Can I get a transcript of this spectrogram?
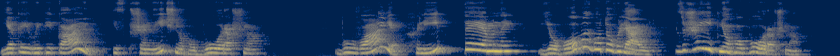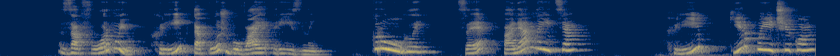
який випікають із пшеничного борошна. Буває хліб темний, його виготовляють з житнього борошна. За формою хліб також буває різний. Круглий це паляниця. Хліб кірпичиком.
